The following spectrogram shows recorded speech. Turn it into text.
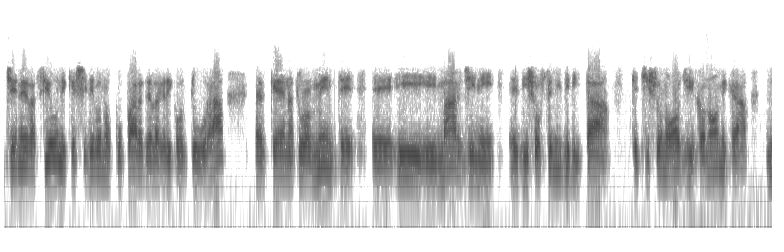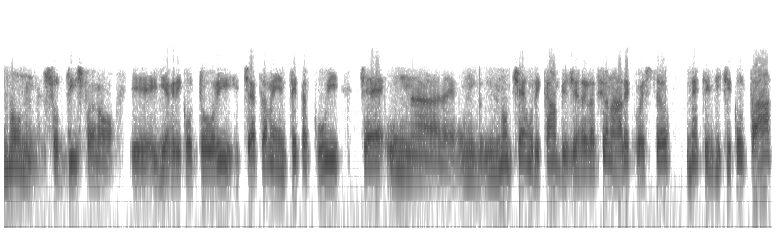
generazioni che si devono occupare dell'agricoltura, perché naturalmente eh, i, i, margini eh, di sostenibilità che ci sono oggi economica non soddisfano eh, gli agricoltori certamente, per cui c'è un, uh, un, non c'è un ricambio generazionale, questo mette in difficoltà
